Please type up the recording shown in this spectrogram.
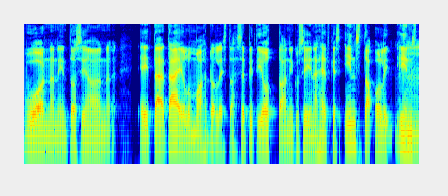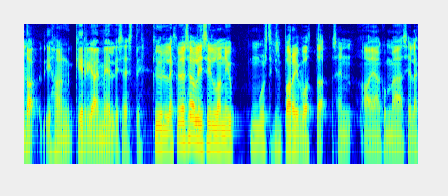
vuonna niin tosiaan ei, tämä ei ollut mahdollista. Se piti ottaa niin kuin siinä hetkessä. Insta oli mm. Insta mm. ihan kirjaimellisesti. Kyllä, kyllä se oli silloin, niin muistakin pari vuotta sen ajan, kun mä siellä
